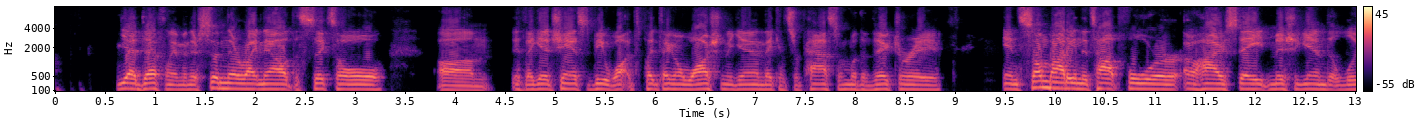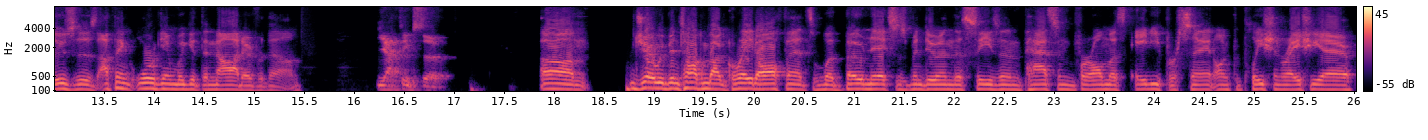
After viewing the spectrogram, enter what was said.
Yeah, definitely. I mean, they're sitting there right now at the six hole. Um, if they get a chance to be to play, take on Washington again, they can surpass them with a victory. And somebody in the top four, Ohio State, Michigan, that loses, I think Oregon would get the nod over them. Yeah, I think so. Um, Joe, we've been talking about great offense and what Bo Nix has been doing this season, passing for almost 80% on completion ratio.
